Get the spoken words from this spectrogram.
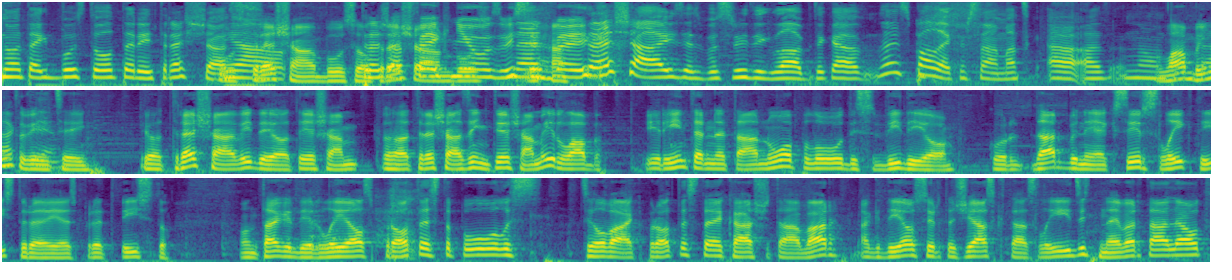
noteikti būs tūlīt arī trešā. Būs Jā. trešā, būs vēl Trešā trešā. fake būs- news, viss Nē, ir fake. trešā aizies būs rītīgi labi. Tā kā nu, es palieku ar savām atskaitīm. Nu, Laba tiem intuīcija. Jo trešā video tiešām, trešā ziņa tiešām ir laba. Ir internetā noplūdis video, kur darbinieks ir slikti izturējies pret vistu. Un tagad ir liels protesta pūlis. Cilvēki protestē, kā šī tā var. Ak, Dievs, ir taču jāskatās līdzi, nevar tā ļaut.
